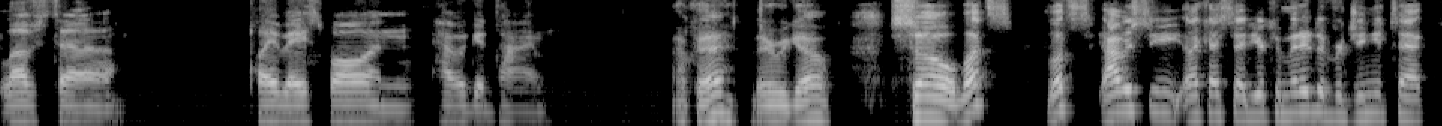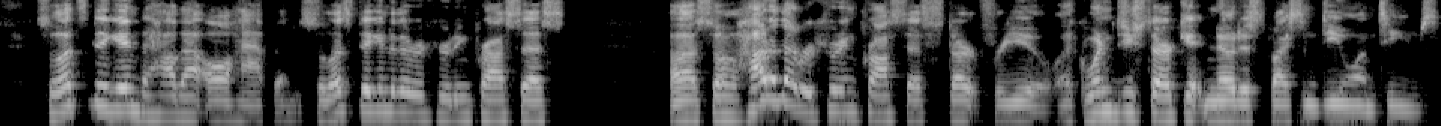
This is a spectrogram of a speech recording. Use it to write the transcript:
loves to play baseball and have a good time. Okay, there we go. So let's let's obviously, like I said, you're committed to Virginia Tech. So let's dig into how that all happened. So let's dig into the recruiting process. Uh, so how did that recruiting process start for you? Like when did you start getting noticed by some D1 teams?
